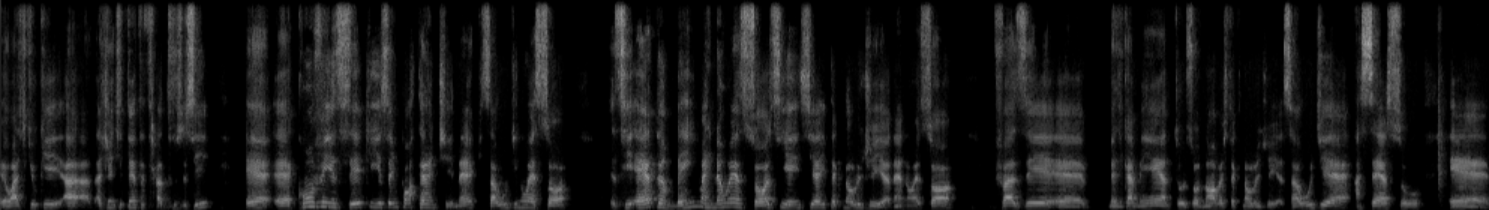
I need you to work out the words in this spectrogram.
eu acho que o que a, a gente tenta traduzir é, é, convencer que isso é importante, né? Que saúde não é só se é também, mas não é só ciência e tecnologia, né? Não é só fazer é, medicamentos ou novas tecnologias. Saúde é acesso, é,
